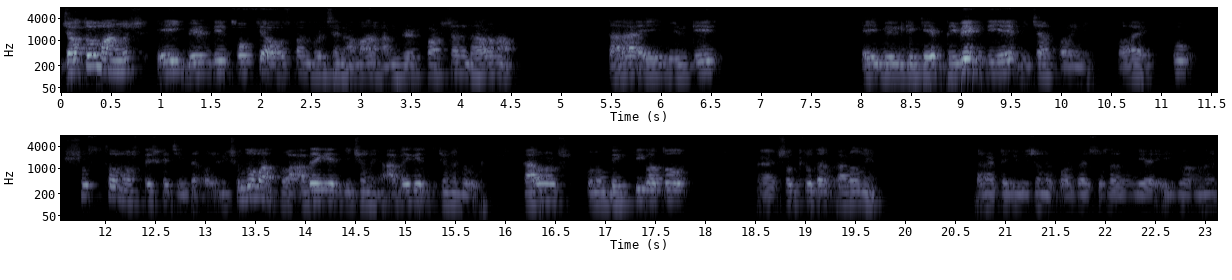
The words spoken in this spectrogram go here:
যত মানুষ এই বিলটির পক্ষে অবস্থান করছেন, আমার হান্ড্রেড পার্সেন্ট ধারণা, তারা এই বিলটির এই বিলটিকে বিবেক দিয়ে বিচার করেনি। বা একটু সুস্থ মস্তিষ্কে চিন্তা করেনি, শুধুমাত্র আবেগের পিছনে আবেগের পিছনে দৌড়ে। কারোর কোনো ব্যক্তিগত শত্রুতার কারণে তারা টেলিভিশনে, পর্দায়, সোশ্যাল মিডিয়ায় এই ধরনের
